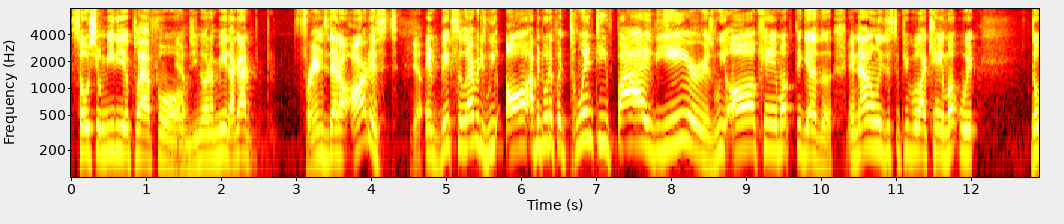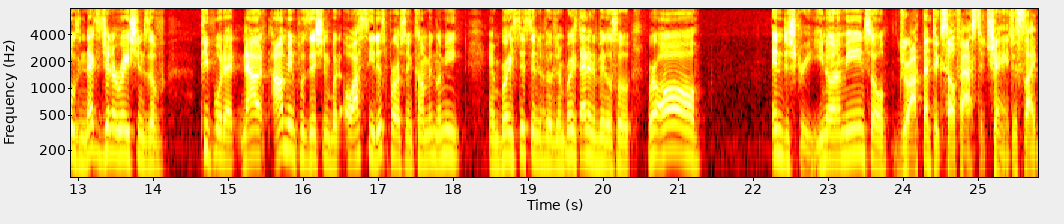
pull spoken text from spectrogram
social media platforms. Yep. You know what I mean? I got friends that are artists Yep. and big celebrities. We all, I've been doing it for 25 years. We all came up together. And not only just the people I came up with, those next generations of people that now I'm in position, but oh, I see this person coming. Let me embrace this individual, embrace that individual. So we're all industry. You know what I mean? So Your authentic self has to change. It's like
